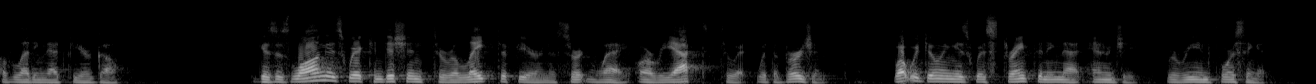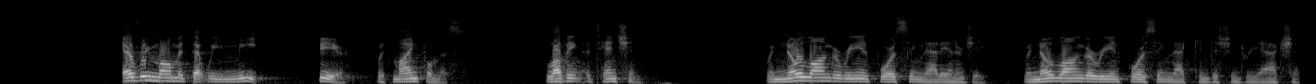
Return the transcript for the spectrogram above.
of letting that fear go. Because as long as we're conditioned to relate to fear in a certain way or react to it with aversion, what we're doing is we're strengthening that energy, we're reinforcing it. Every moment that we meet fear with mindfulness, loving attention, we're no longer reinforcing that energy. We're no longer reinforcing that conditioned reaction.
